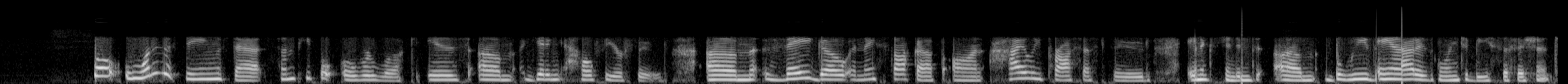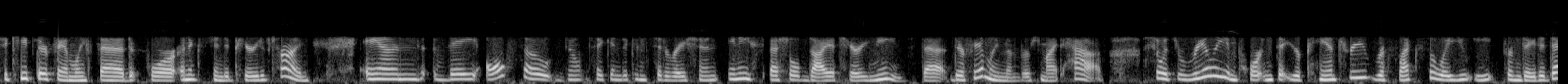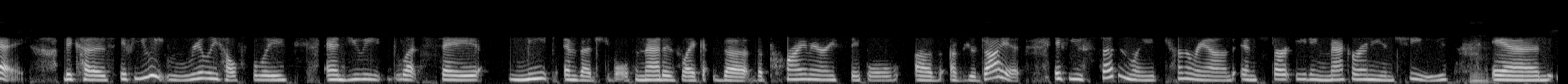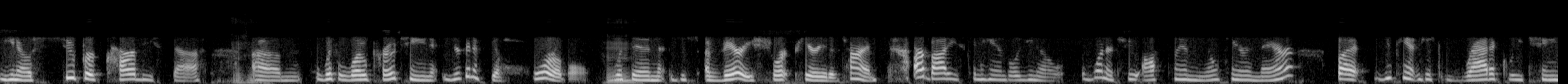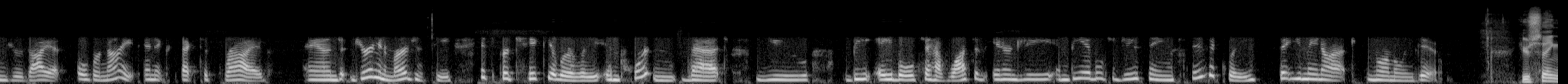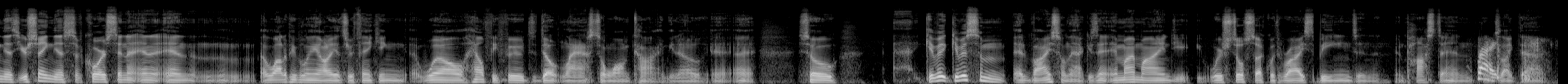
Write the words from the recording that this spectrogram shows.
Well, one of the things that some people overlook is um, getting healthier food. Um, they go and they stock up on highly processed food and extended, um, believe and that is going to be sufficient to keep their family fed for an extended period of time. And they also don't take into consideration any special dietary needs that their family members might have. So it's really important that your pantry reflects the way you eat from day to day. Because if you eat really healthfully and you eat, let's say, meat and vegetables, and that is like the, the primary staple of, of your diet, if you suddenly turn around and start eating macaroni and cheese hmm. and, you know, super carby stuff um, with low protein, you're going to feel horrible within just a very short period of time. Our bodies can handle, you know, one or two off-plan meals here and there, but you can't just radically change your diet overnight and expect to thrive. And during an emergency, it's particularly important that you be able to have lots of energy and be able to do things physically that you may not normally do. You're saying this. You're saying this, of course, and, and and a lot of people in the audience are thinking, well, healthy foods don't last a long time, you know. Uh, uh, so, give it give us some advice on that, because in my mind, you, we're still stuck with rice, beans, and, and pasta and Right. things like that.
